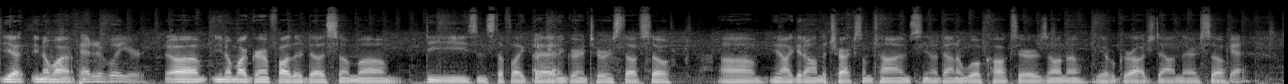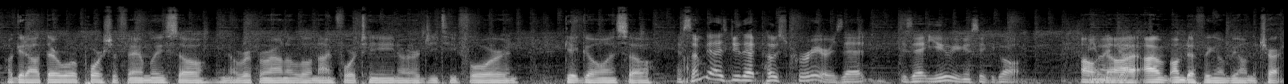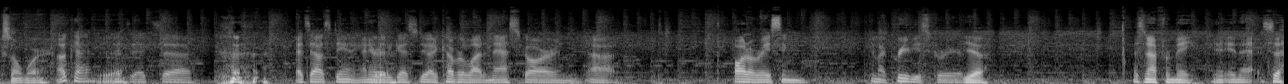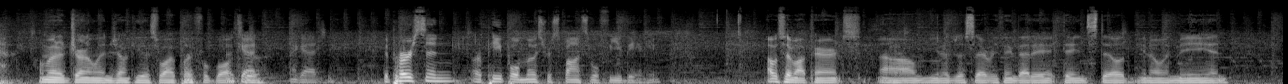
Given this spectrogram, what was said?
yeah, you know my competitively or um, you know my grandfather does some um, DEs and stuff like that okay. and Grand Tour and stuff. So um, you know I get on the track sometimes. You know down in Willcox, Arizona, we have a garage down there. So okay. I'll get out there. We're a Porsche family, so you know, rip around a little 914 or a GT4 and get going. So, and some guys do that post career. Is that is that you? Or are you going to stick to golf? Oh no, I, I'm, I'm definitely going to be on the track somewhere. Okay, Yeah. that's that's, uh, that's outstanding. I never had the guts to do. it. I cover a lot of NASCAR and uh, auto racing in my previous career. Yeah, That's not for me in, in that. So I'm an adrenaline junkie. That's why I play football okay, too. I got you. The person or people most responsible for you being here. I would say my parents. Um, you know, just everything that it, they instilled, you know, in me, and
